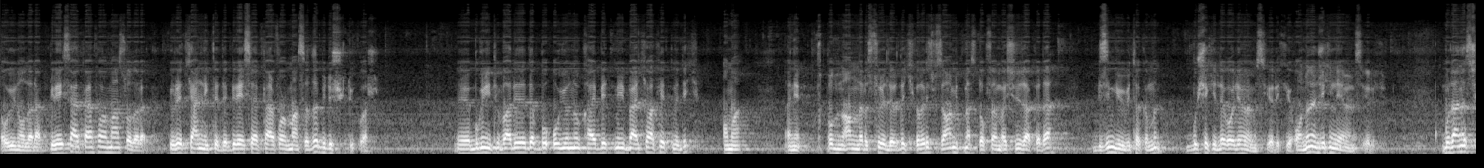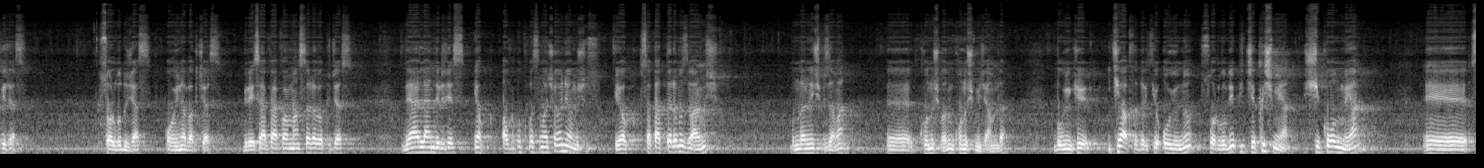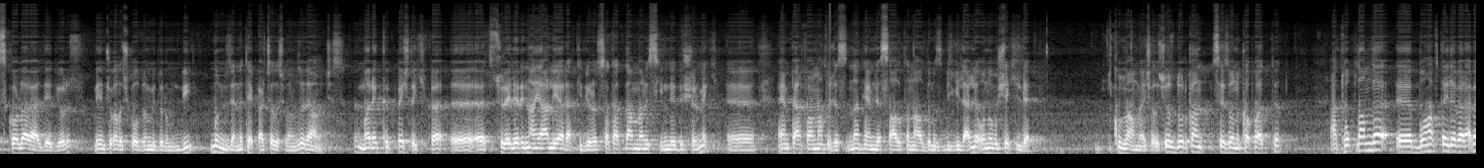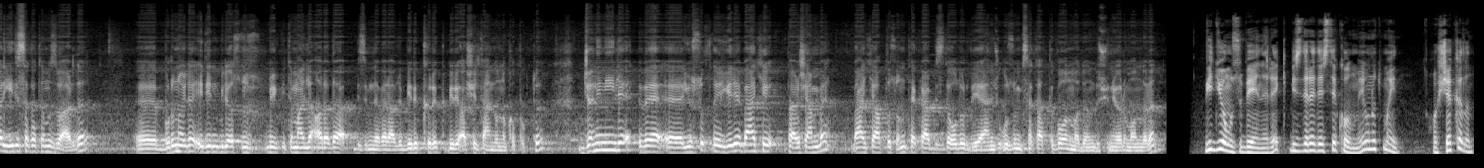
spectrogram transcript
oyun olarak, bireysel performans olarak, üretkenlikte de, bireysel performansta da bir düşüklük var. Ee, Bugün itibariyle de bu oyunu kaybetmeyi belki hak etmedik ama hani futbolun anları, süreleri, dakikaları hiçbir zaman bitmez. 95. dakikada bizim gibi bir takımın bu şekilde gol yememesi gerekiyor. Ondan öncekini de yememesi gerekiyor. Buradan nasıl çıkacağız? Sorgulayacağız, oyuna bakacağız, bireysel performanslara bakacağız, değerlendireceğiz. Yok Avrupa Kupası maçı oynuyormuşuz. Yok sakatlarımız varmış. Bunların hiçbir zaman e, konuşmadım, konuşmayacağım da. Bugünkü iki haftadır ki oyunu sorgulayıp hiç yakışmayan, şık olmayan e, skorlar elde ediyoruz. Benim çok alışık olduğum bir durum değil. Bunun üzerine tekrar çalışmamıza devam edeceğiz. Marek 45 dakika e, evet, sürelerini ayarlayarak gidiyoruz. Sakatlanma riskini de düşürmek e, hem performans hocasından hem de sağlıktan aldığımız bilgilerle onu bu şekilde kullanmaya çalışıyoruz. Dorukhan sezonu kapattı. Ha, toplamda e, bu haftayla beraber 7 sakatımız vardı. E, Bruno ile Edin biliyorsunuz büyük ihtimalle arada bizimle beraber biri kırık, biri aşil tendonu kopuktu. Canini ile ve e, Yusuf'la ilgili belki perşembe, belki hafta sonu tekrar bizde olur diye. Yani çok uzun bir sakatlık olmadığını düşünüyorum onların. Videomuzu beğenerek bizlere destek olmayı unutmayın. Hoşçakalın.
